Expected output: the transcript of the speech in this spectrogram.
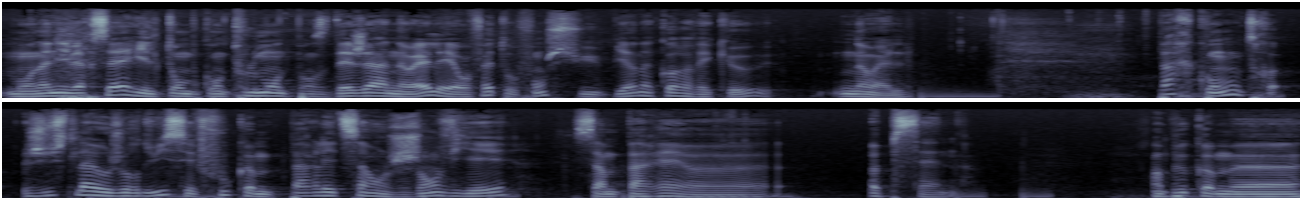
Mon anniversaire, il tombe quand tout le monde pense déjà à Noël, et en fait, au fond, je suis bien d'accord avec eux. Noël. Par contre, juste là aujourd'hui, c'est fou comme parler de ça en janvier, ça me paraît euh, obscène. Un peu comme. euh,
